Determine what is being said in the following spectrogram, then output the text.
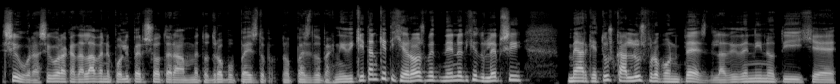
Σίγουρα, σίγουρα καταλάβαινε πολύ περισσότερα με τον τρόπο που παίζει το, το, παίζει το παιχνίδι και ήταν και τυχερός με την έννοια ότι είχε δουλέψει με αρκετούς καλούς προπονητές. Δηλαδή δεν είναι ότι είχε.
